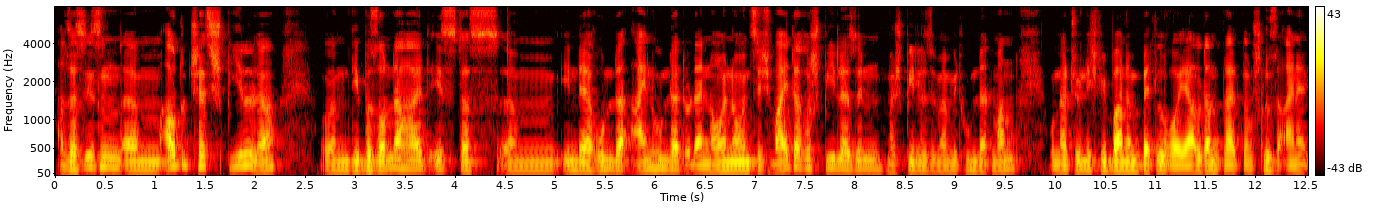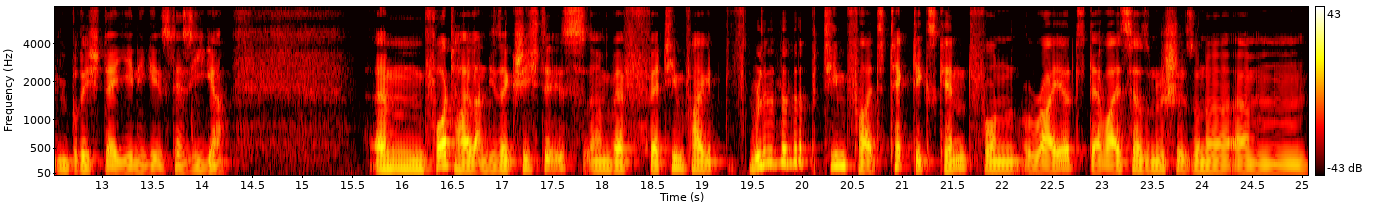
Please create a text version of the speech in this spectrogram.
Also es ist ein ähm, Auto-Chess-Spiel, ja. Ähm, die Besonderheit ist, dass ähm, in der Runde 100 oder 99 weitere Spieler sind. Man spielt es immer mit 100 Mann. Und natürlich wie bei einem Battle Royale, dann bleibt am Schluss einer übrig. Derjenige ist der Sieger. Ähm, Vorteil an dieser Geschichte ist, ähm, wer, wer Teamfight, Teamfight Tactics kennt von Riot, der weiß ja, so eine, so eine ähm,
